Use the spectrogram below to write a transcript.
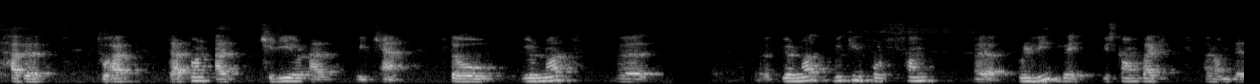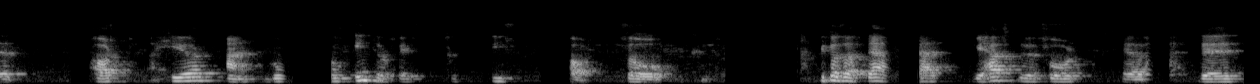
have a to have that one as clear as we can. So we're not uh, we're not looking for some uh, release wave which comes back from the part here and go interface to this part. So because of that, we have to, for uh, the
